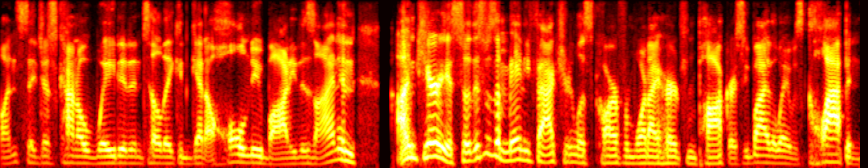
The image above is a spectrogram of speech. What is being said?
once. They just kind of waited until they could get a whole new body design. And I'm curious. So this was a manufacturerless car from what I heard from Pockrass, who by the way was clapping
